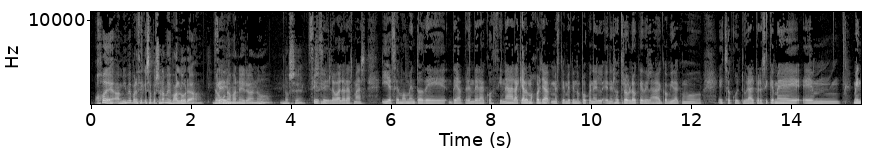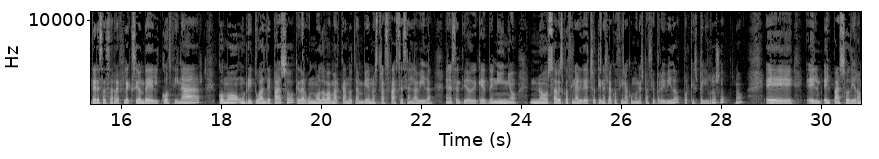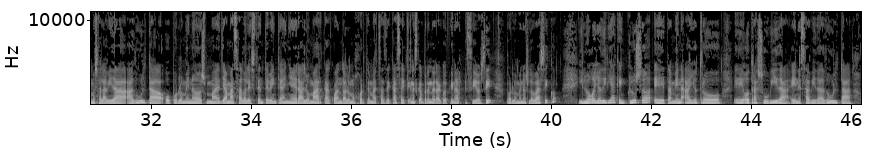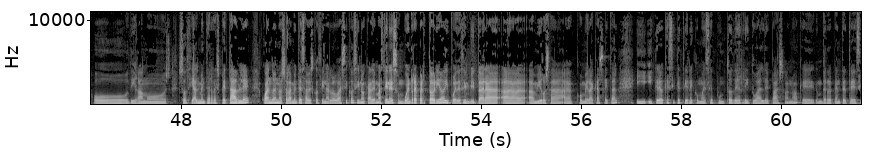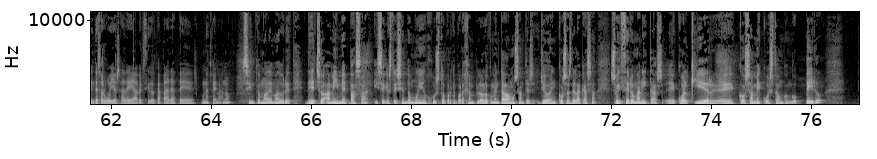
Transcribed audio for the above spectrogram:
joder, a mí me parece que esa persona me valora de alguna manera, ¿no? No sé. Sí, sí, lo valoras más. Y ese momento de, de, aprender a cocinar, aquí a lo mejor ya me estoy metiendo un poco en el, en el otro bloque de la comida como hecho cultural, pero sí que me, em, me interesa esa reflexión del cocinar como un ritual de paso que de algún modo va marcando también nuestras fases en la vida, en el sentido de que de niño no sabes cocinar y de hecho tienes la cocina como un espacio prohibido porque es peligroso, ¿no? Eh, el el, paso, digamos, a la vida adulta o por lo menos ya más adolescente, veinteañera, lo marca cuando a lo mejor te marchas de casa y tienes que aprender a cocinar sí o sí, por lo menos lo básico. Y luego yo diría que incluso eh, también hay otro, eh, otra subida en esa vida adulta o, digamos, socialmente respetable cuando no solamente sabes cocinar lo básico, sino que además tienes un buen repertorio y puedes invitar a, amigos a, comer a casa y tal. Y, y creo que sí que tiene como ese punto de ritual de paso, ¿no? Que de repente te sientes orgullosa de haber sido capaz de hacer una cena, ¿no? Síntoma de madurez. De hecho, a mí me pasa, y sé que estoy siendo muy injusto, porque, por ejemplo, lo comentábamos antes, yo en cosas de la casa soy cero manitas. Eh, cualquier eh, cosa me cuesta un congo. Pero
